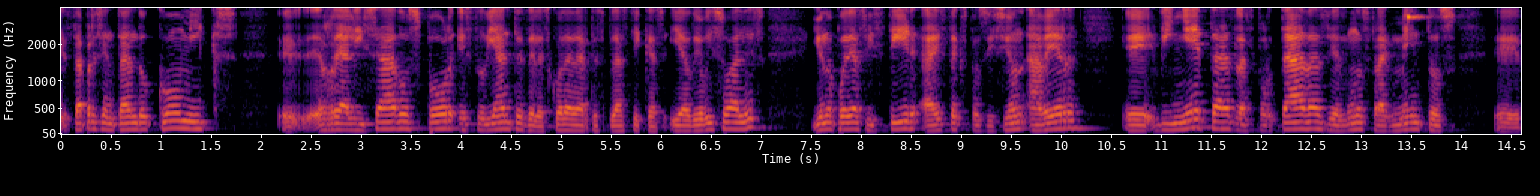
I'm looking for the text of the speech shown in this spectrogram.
está presentando cómics, eh, realizados por estudiantes de la Escuela de Artes Plásticas y Audiovisuales y uno puede asistir a esta exposición a ver eh, viñetas, las portadas y algunos fragmentos eh,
